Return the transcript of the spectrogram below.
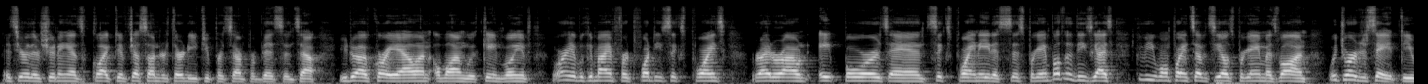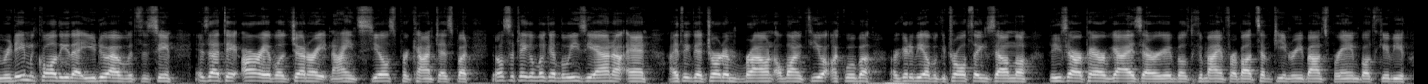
This year they're shooting as a collective just under 32% from distance. Now you do have Corey Allen along with Kane Williams who are able to combine for 26 points, right around eight boards and 6.8 assists per game. Both of these guys give you 1.7 steals per game as well. And with Georgia State, the redeeming quality that you do have with this team is that they are able to generate nine steals per contest. But you also take a look at Louisiana, and I think that Jordan Brown along with Theo Akwuba are going to be able to control things down low. These are a pair of guys that are able to combine for about 17 rebounds per game, both give you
